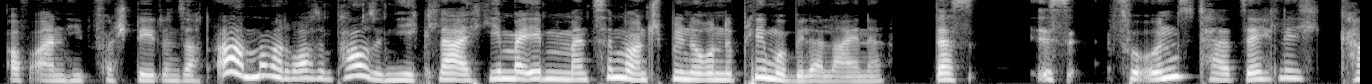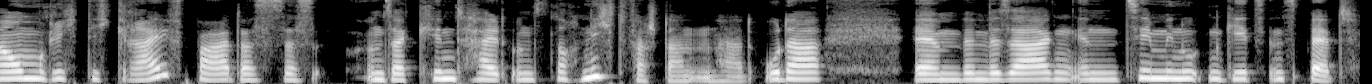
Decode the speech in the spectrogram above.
auf Anhieb versteht und sagt, ah, Mama, du brauchst eine Pause. Nee, klar, ich gehe mal eben in mein Zimmer und spiele eine Runde Playmobil alleine. Das ist für uns tatsächlich kaum richtig greifbar, dass das unser Kind halt uns noch nicht verstanden hat. Oder ähm, wenn wir sagen, in zehn Minuten geht's ins Bett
